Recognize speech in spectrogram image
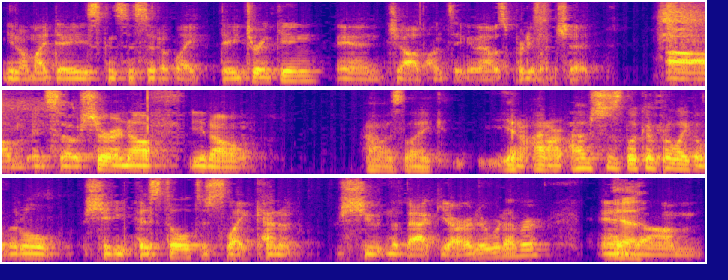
you know, my days consisted of like day drinking and job hunting, and that was pretty much it. Um, and so, sure enough, you know, I was like, you know, I don't. I was just looking for like a little shitty pistol, to just like kind of shoot in the backyard or whatever. And yeah. um,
